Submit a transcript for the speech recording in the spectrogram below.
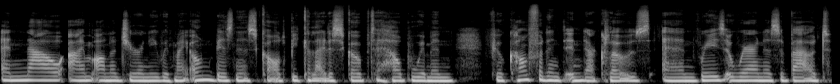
And now I'm on a journey with my own business called Biekaleidescope to help women feel confident in their clothes and raise awareness about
